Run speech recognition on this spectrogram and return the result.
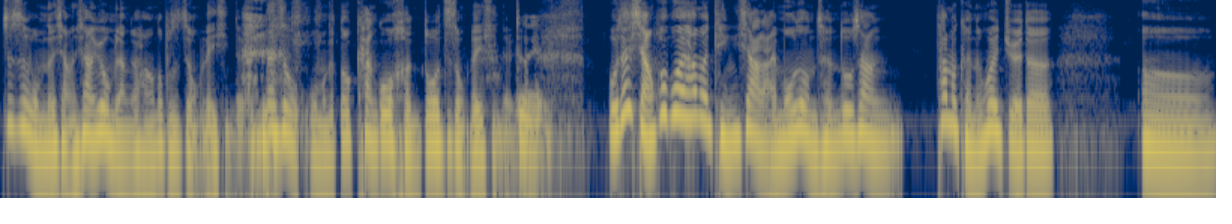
这是我们的想象，因为我们两个好像都不是这种类型的人，但是我们都看过很多这种类型的人。对，我在想会不会他们停下来，某种程度上，他们可能会觉得，呃，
